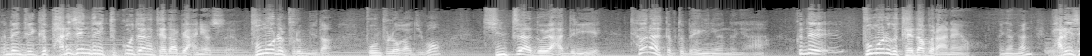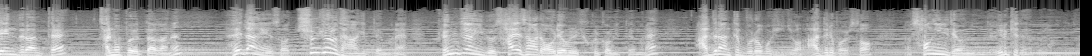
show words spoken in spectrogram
근데 이제 그 바리새인들이 듣고자 하는 대답이 아니었어요. 부모를 부릅니다. 부모 불러가지고 진짜 너의 아들이 태어날 때부터 맹인이었느냐? 근데 부모는 그 대답을 안 해요. 왜냐하면 바리새인들한테 잘못 보였다가는 회당에서 출교를 당하기 때문에 굉장히 그 사회생활에 어려움을 겪을 거기 때문에 아들한테 물어보시죠. 아들이 벌써 성인이 되었는데 이렇게 대답을 합니다.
